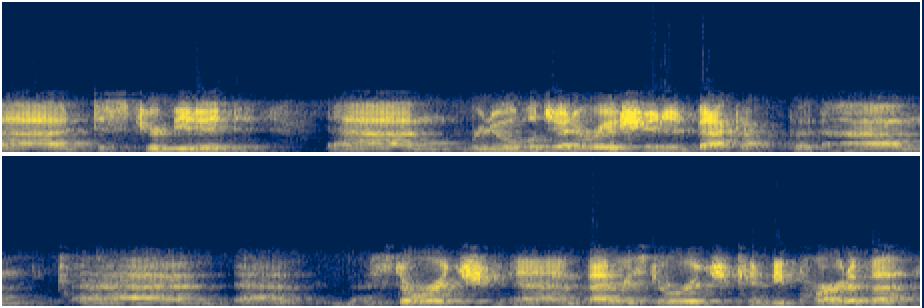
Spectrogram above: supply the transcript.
uh, distributed um, renewable generation and backup um, uh, storage, um, battery storage can be part of a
